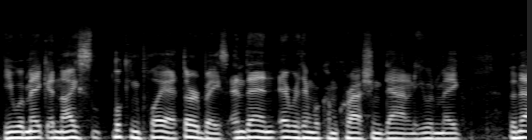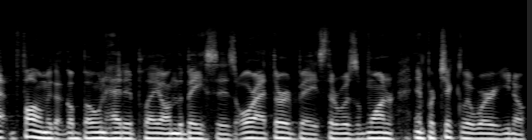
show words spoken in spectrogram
He would make a nice looking play at third base, and then everything would come crashing down, and he would make the net following week like a boneheaded play on the bases or at third base. There was one in particular where you know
